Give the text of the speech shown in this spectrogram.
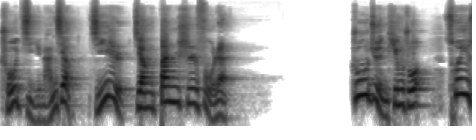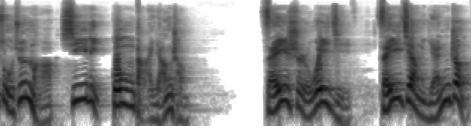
除济南相，即日将班师赴任。朱俊听说，催促军马，犀利攻打阳城。贼势危急，贼将严正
